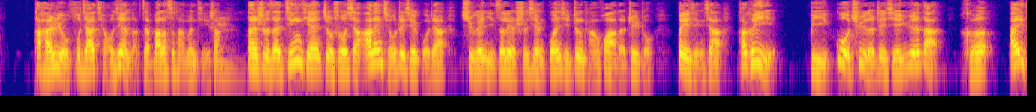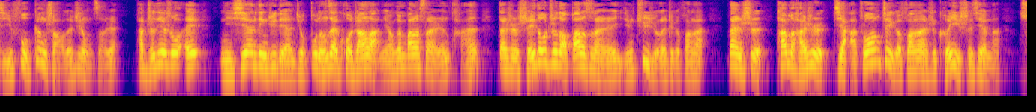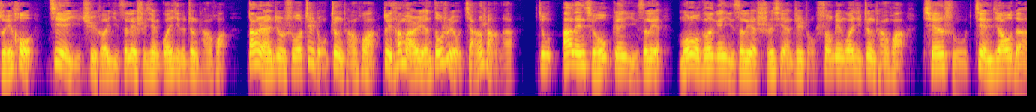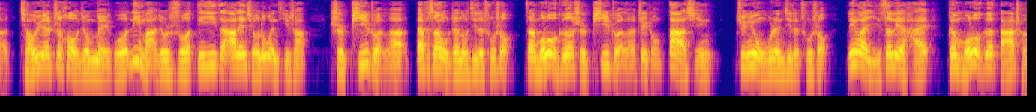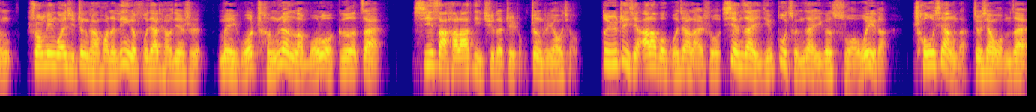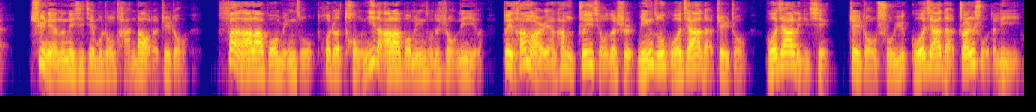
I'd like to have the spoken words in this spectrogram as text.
它还是有附加条件的，在巴勒斯坦问题上。但是在今天，就说像阿联酋这些国家去跟以色列实现关系正常化的这种背景下，它可以比过去的这些约旦和埃及负更少的这种责任。他直接说：“哎，你西岸定居点就不能再扩张了，你要跟巴勒斯坦人谈。”但是谁都知道，巴勒斯坦人已经拒绝了这个方案，但是他们还是假装这个方案是可以实现的。随后借以去和以色列实现关系的正常化，当然就是说这种正常化对他们而言都是有奖赏的。就阿联酋跟以色列、摩洛哥跟以色列实现这种双边关系正常化，签署建交的条约之后，就美国立马就是说，第一，在阿联酋的问题上是批准了 F 三五战斗机的出售，在摩洛哥是批准了这种大型军用无人机的出售。另外，以色列还跟摩洛哥达成。双边关系正常化的另一个附加条件是，美国承认了摩洛哥在西撒哈拉地区的这种政治要求。对于这些阿拉伯国家来说，现在已经不存在一个所谓的抽象的，就像我们在去年的那期节目中谈到的这种泛阿拉伯民族或者统一的阿拉伯民族的这种利益了。对他们而言，他们追求的是民族国家的这种国家理性，这种属于国家的专属的利益。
